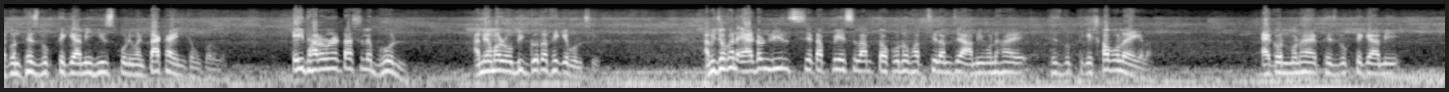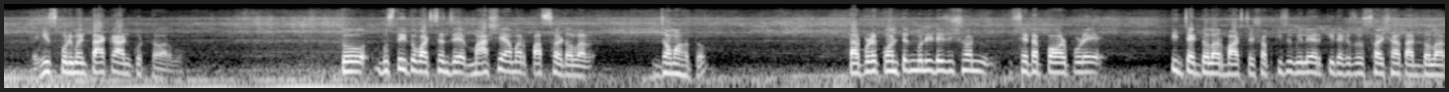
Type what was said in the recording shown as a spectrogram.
এখন ফেসবুক থেকে আমি হিউজ পরিমাণ টাকা ইনকাম করব। এই ধারণাটা আসলে ভুল। আমি আমার অভিজ্ঞতা থেকে বলছি। আমি যখন অ্যাড অন রিলস সেটা পেয়েছিলাম, তখনও ভাবছিলাম যে আমি মনে হয় ফেসবুক থেকে সফল হয়ে গেলাম। এখন মনে হয় ফেসবুক থেকে আমি হিউজ পরিমাণ টাকা আর্ন করতে পারব। তো বুঝতেই তো পারছেন যে মাসে আমার পাঁচ ছয় ডলার জমা হতো। তারপরে কন্টেন্ট মনিটাইজেশন সেট পাওয়ার পরে তিন চার ডলার বাড়ছে সব কিছু মিলে আর কি দেখা যাচ্ছে ছয় সাত আট ডলার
